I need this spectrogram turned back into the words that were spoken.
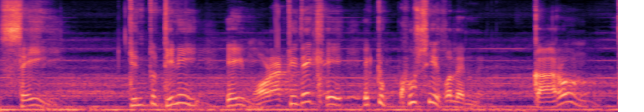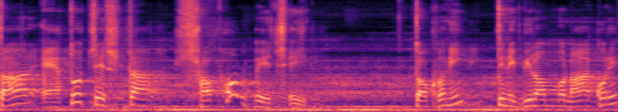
সেই। কিন্তু তিনি এই মড়াটি দেখে একটু খুশি হলেন, কারণ তার এত চেষ্টা সফল হয়েছে। তখনই তিনি বিলম্ব না করে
